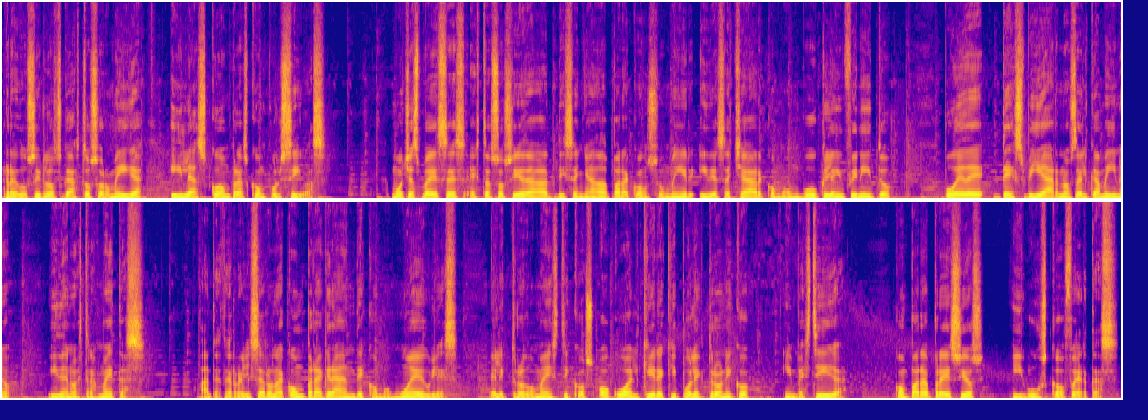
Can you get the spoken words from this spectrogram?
reducir los gastos hormiga y las compras compulsivas. Muchas veces esta sociedad diseñada para consumir y desechar como un bucle infinito puede desviarnos del camino y de nuestras metas. Antes de realizar una compra grande como muebles, electrodomésticos o cualquier equipo electrónico, investiga, compara precios y busca ofertas.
